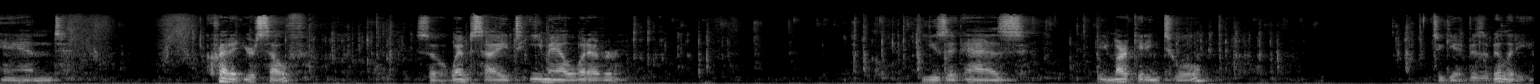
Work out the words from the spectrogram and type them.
and credit yourself. So website, email, whatever. Use it as a marketing tool to get visibility.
